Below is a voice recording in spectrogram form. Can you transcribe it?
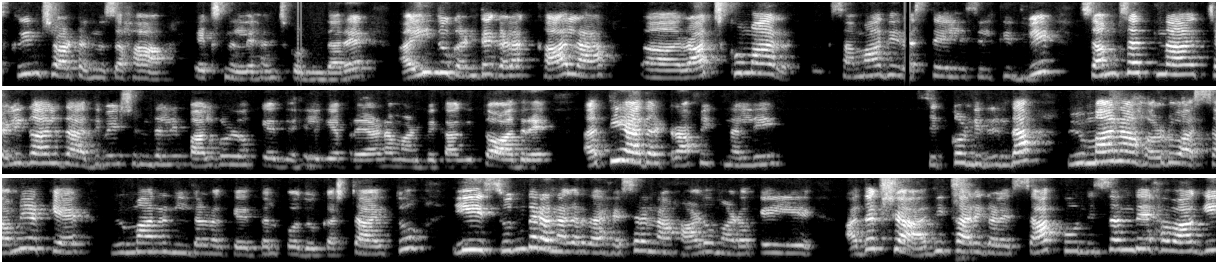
ಸ್ಕ್ರೀನ್ ಶಾಟ್ ಅನ್ನು ಸಹ ಎಕ್ಸ್ನಲ್ಲಿ ಹಂಚಿಕೊಂಡಿದ್ದಾರೆ. ಐದು ಗಂಟೆಗಳ ಕಾಲ ರಾಜ್ಕುಮಾರ್ ಸಮಾಧಿ ರಸ್ತೆಯಲ್ಲಿ ಸಿಲುಕಿದ್ವಿ. ಸಂಸತ್ನ ಚಳಿಗಾಲದ ಅಧಿವೇಶನದಲ್ಲಿ ಪಾಲ್ಗೊಳ್ಳೋಕೆ ದೆಹಲಿಗೆ ಪ್ರಯಾಣ ಮಾಡ್ಬೇಕಾಗಿತ್ತು. ಆದ್ರೆ ಅತಿಯಾದ ಟ್ರಾಫಿಕ್ನಲ್ಲಿ ಸಿಕ್ಕೊಂಡಿದ್ರಿಂದ ವಿಮಾನ ಹೊರಡುವ ಸಮಯಕ್ಕೆ ವಿಮಾನ ನಿಲ್ದಾಣಕ್ಕೆ ತಲುಪೋದು ಕಷ್ಟ ಆಯ್ತು. ಈ ಸುಂದರ ನಗರದ ಹೆಸರನ್ನ ಹಾಳು ಮಾಡೋಕೆ ಈ ಅದಕ್ಷ ಅಧಿಕಾರಿಗಳೇ ಸಾಕು. ನಿಸ್ಸಂದೇಹವಾಗಿ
